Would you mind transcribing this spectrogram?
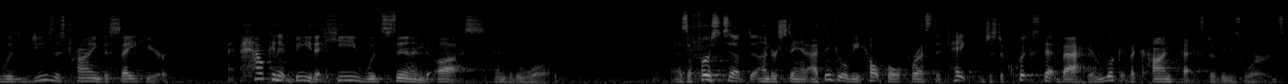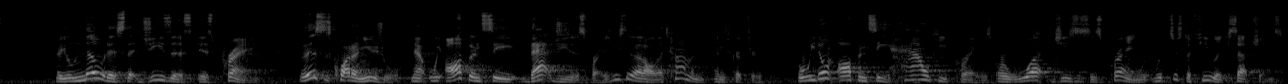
was Jesus trying to say here? How can it be that he would send us into the world? As a first step to understand, I think it will be helpful for us to take just a quick step back and look at the context of these words. Now, you'll notice that Jesus is praying. This is quite unusual. Now, we often see that Jesus prays. We see that all the time in, in Scripture. But we don't often see how he prays or what Jesus is praying, with just a few exceptions.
